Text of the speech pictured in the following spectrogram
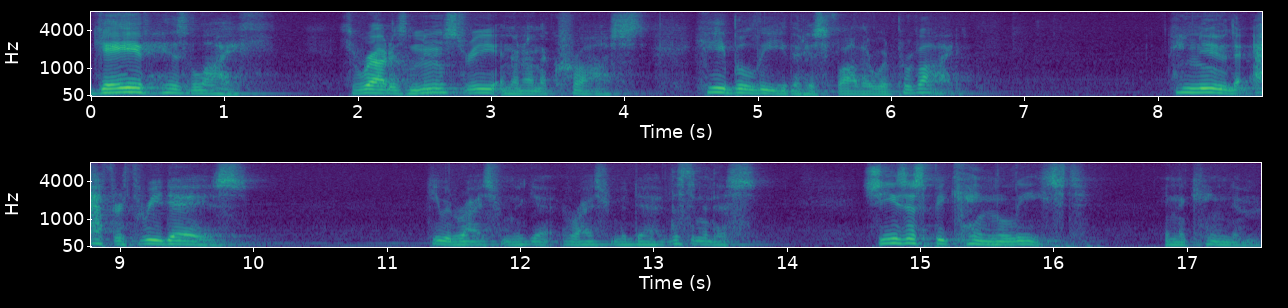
gave his life throughout his ministry and then on the cross, he believed that his Father would provide. He knew that after three days, he would rise from the, get, rise from the dead. Listen to this. Jesus became least in the kingdom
